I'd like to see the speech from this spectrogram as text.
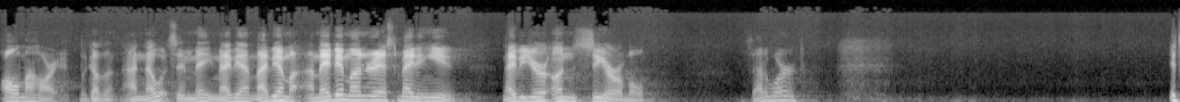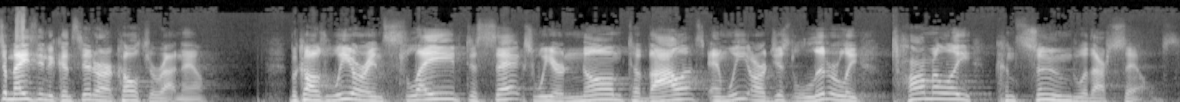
all my heart because I know it's in me. Maybe, I, maybe, I'm, maybe I'm underestimating you. Maybe you're unsearable. Is that a word? It's amazing to consider our culture right now because we are enslaved to sex, we are numb to violence, and we are just literally terminally consumed with ourselves.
